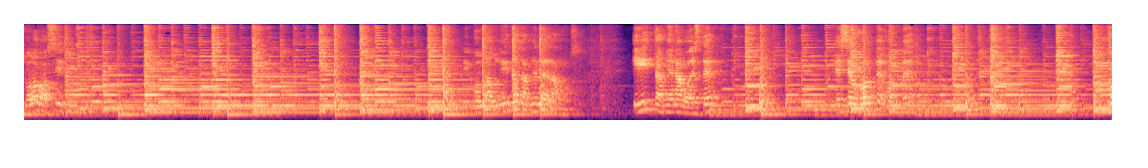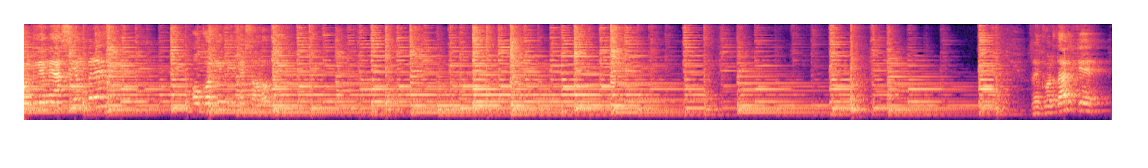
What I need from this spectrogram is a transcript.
Solo hago así. Y con la unita también le damos. Y también hago este. Que es el golpe, golpe. Con IMA siempre o con índice solo. Recordar que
